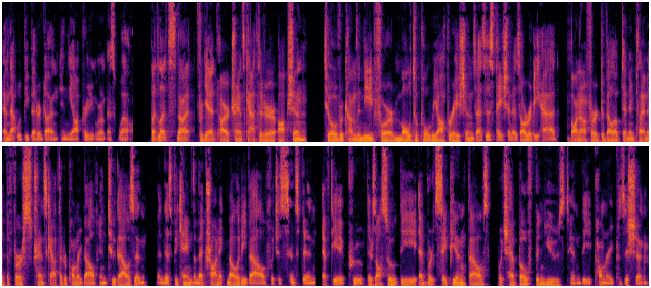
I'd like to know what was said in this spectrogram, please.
and that would be better done in the operating room as well. But let's not forget our transcatheter option to overcome the need for multiple reoperations, as this patient has already had. Bonhoeffer developed and implanted the first transcatheter pulmonary valve in 2000, and this became the Medtronic Melody valve, which has since been FDA approved. There's also the Edwards Sapien valves, which have both been used in the pulmonary position.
